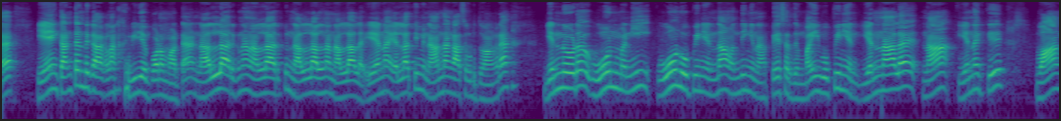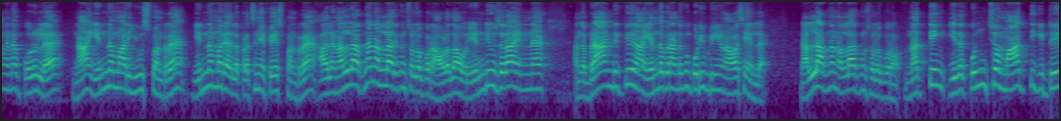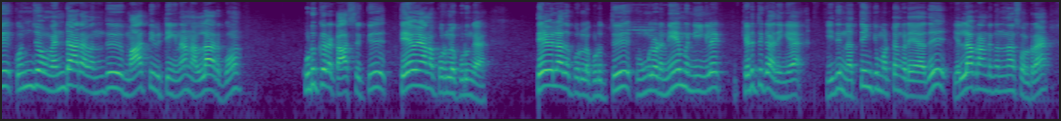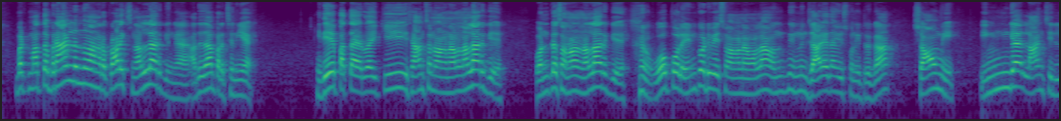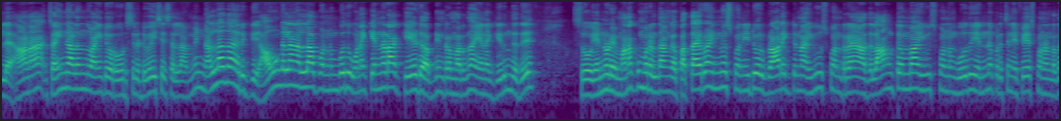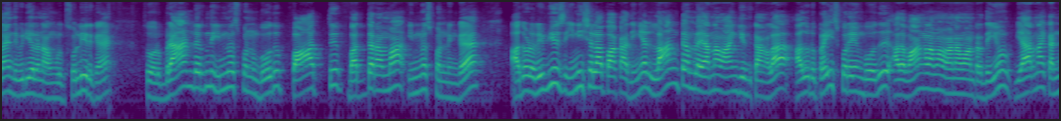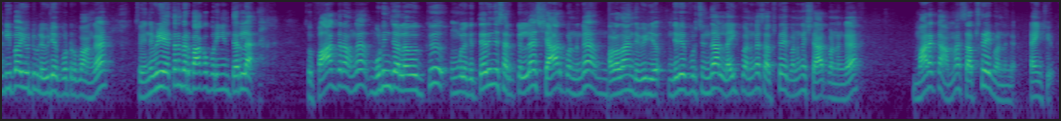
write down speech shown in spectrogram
என் கண்டென்ட்டுக்காகலாம் நான் வீடியோ போட மாட்டேன். நல்லா இருக்குன்னா நல்லா இருக்கு நல்லா இல்லைனா நல்லா இல்லை. ஏன்னா எல்லாத்தையுமே நான் தான் காசு கொடுத்து வாங்குறேன். என்னோட ஓன் மணி ஓன் ஒப்பீனியன் தான் வந்து இங்கே நான் பேசுறது. மை ஒப்பீனியன் என்னால் நான் எனக்கு வாங்கின பொருளை நான் என்ன மாதிரி யூஸ் பண்ணுறேன் என்ன மாதிரி அதில் பிரச்சனையை ஃபேஸ் பண்ணுறேன் அதில் நல்லா இருந்தால் நல்லா இருக்குன்னு சொல்ல போகிறேன் அவ்வளோதான் ஒரு எண்டியூசராக என்ன அந்த பிராண்டுக்கு நான் எந்த பிராண்டுக்கும் கொடி பிடிக்கணும்னு அவசியம் இல்லை. நல்லா இருந்தால் நல்லா இருக்குன்னு சொல்ல போகிறோம் நத்திங் இதை கொஞ்சம் மாற்றிக்கிட்டு கொஞ்சம் வெண்டாரை வந்து மாற்றி விட்டிங்கன்னா நல்லாயிருக்கும் கொடுக்குற காசுக்கு தேவையான பொருளை கொடுங்க. தேவையில்லாத பொருளை கொடுத்து உங்களோட நேமை நீங்களே கெடுத்துக்காதீங்க. இது நத்திங்க்கு மட்டும் கிடையாது. எல்லா பிராண்டுக்கும் தான் சொல்கிறேன் பட் மற்ற பிராண்ட்லேருந்து வாங்குற ப்ராடக்ட்ஸ் நல்லா இருக்குங்க. அதுதான் பிரச்சனையே. இதே பத்தாயிரம் ரூபாய்க்கு சாம்சங் வாங்கினாலும் நல்லா இருக்குது ஒன் ப்ளஸ் வாங்கினாலும் நல்லா இருக்குது ஓப்போவில் என்கோ டிவைஸ் வாங்கினவங்கலாம் வந்து இன்னும் ஜாலியாக தான் யூஸ் பண்ணிகிட்டு இருக்கான். ஷாமி இங்கே லான்ச் இல்லை. ஆனால் சைனாலேருந்து வாங்கிட்டு வர ஒரு சில டிவைசஸ் எல்லாமே நல்லா தான் இருக்குது அவங்கெல்லாம் நல்லா பண்ணும்போது உனக்கு என்னடா கேடு அப்படின்ற மாதிரி தான் எனக்கு இருந்தது. ஸோ என்னுடைய மனக்குமுறல் தாங்க. பத்தாயிரரூபா இன்வெஸ்ட் பண்ணிட்டு ஒரு ப்ராடக்ட்டை நான் யூஸ் பண்ணுறேன் அது லாங் டேர்மாக யூஸ் பண்ணும்போது என்ன பிரச்சனையை ஃபேஸ் பண்ணுறதா இந்த வீடியோவில் நான் உங்களுக்கு சொல்லியிருக்கேன். ஸோ ஒரு பிராண்ட்லேருந்து இன்வெஸ்ட் பண்ணும்போது பார்த்து பத்திரமா இன்வெஸ்ட் பண்ணுங்க. அதோட ரிவ்யூஸ் இனிஷியலாக பார்க்காதீங்க. லாங் டேர்மில் யாருனா வாங்கியிருக்காங்களா? அதோட ப்ரைஸ் குறையும் போது அதை வாங்கலாமா வேணாமான்றதையும் யாருன்னா கண்டிப்பாக யூடியூப்பில் வீடியோ போட்டிருப்பாங்க. ஸோ இந்த வீடியோ எத்தனை பேர் பார்க்க போகிறீங்கன்னு தெரில. ஸோ பார்க்குறவங்க முடிஞ்ச அளவுக்கு உங்களுக்கு தெரிஞ்ச சர்க்கிளில் ஷேர் பண்ணுங்கள் அவ்வளோதான் இந்த வீடியோ இந்த வீடியோ பிடிச்சிருந்தா லைக் பண்ணுங்கள் சப்ஸ்கிரைப் பண்ணுங்கள் ஷேர் பண்ணுங்கள் மறக்காமல் சப்ஸ்கிரைப் பண்ணுங்கள் தேங்க்யூ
